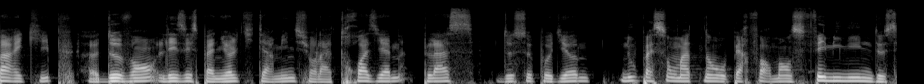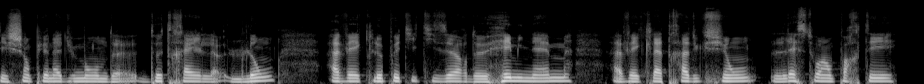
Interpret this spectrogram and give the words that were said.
par équipe euh, devant les Espagnols qui terminent sur la troisième place de ce podium. Nous passons maintenant aux performances féminines de ces championnats du monde de trail long avec le petit teaser de Eminem avec la traduction Laisse-toi emporter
